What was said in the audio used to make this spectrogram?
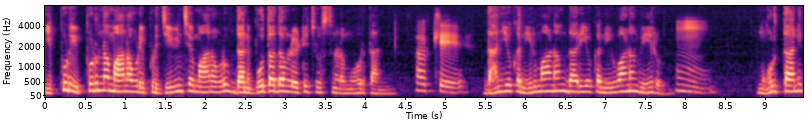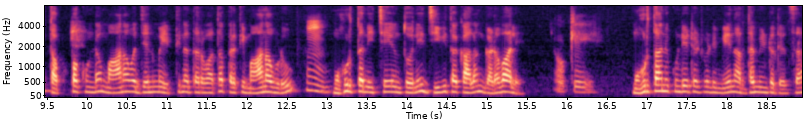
ఇప్పుడు ఇప్పుడున్న మానవుడు ఇప్పుడు జీవించే మానవుడు దాని భూతద్దంలో ఎట్టి చూస్తున్నాడు ముహూర్తాన్ని. దాని యొక్క నిర్మాణం దాని యొక్క నిర్మాణం వేరు. ముహూర్తాన్ని తప్పకుండా మానవ జన్మ ఎత్తిన తర్వాత ప్రతి మానవుడు ముహూర్త నిశ్చయంతోనే జీవితకాలం గడవాలి. ఓకే. ముహూర్తానికి ఉండేటటువంటి మెయిన్ అర్థం ఏంటో తెలుసా?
